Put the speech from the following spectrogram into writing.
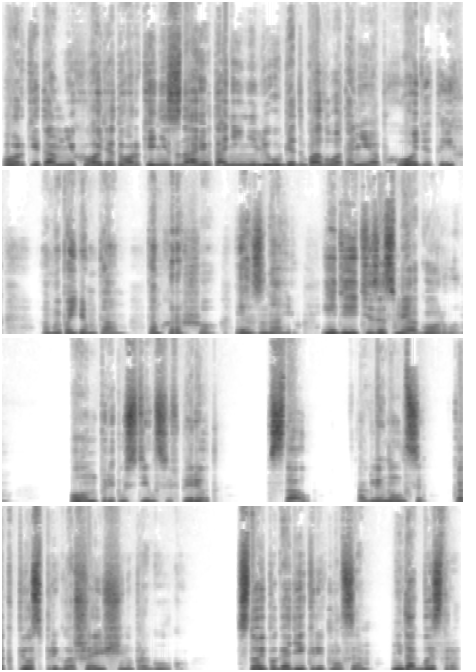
Орки там не ходят, орки не знают, они не любят болот, они обходят их а мы пойдем там, там хорошо, я знаю. Идите за смеогорлом». Он припустился вперед, встал, оглянулся, как пес, приглашающий на прогулку. «Стой, погоди!» — крикнул Сэм. «Не так быстро.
